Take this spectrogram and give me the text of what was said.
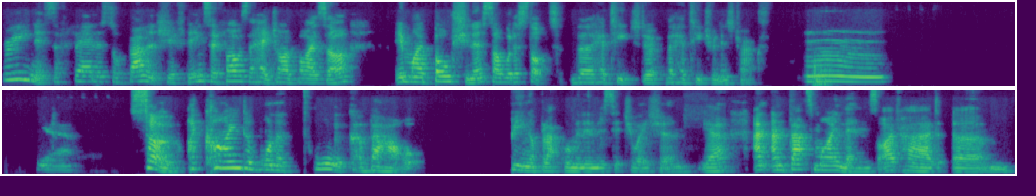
freeness, a fairness of balance shifting. So if I was the HR advisor, in my bolshiness, I would have stopped the head teacher, the head teacher in his tracks. Mm. Yeah. So I kind of want to talk about being a black woman in this situation. Yeah. And and that's my lens. I've had um,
